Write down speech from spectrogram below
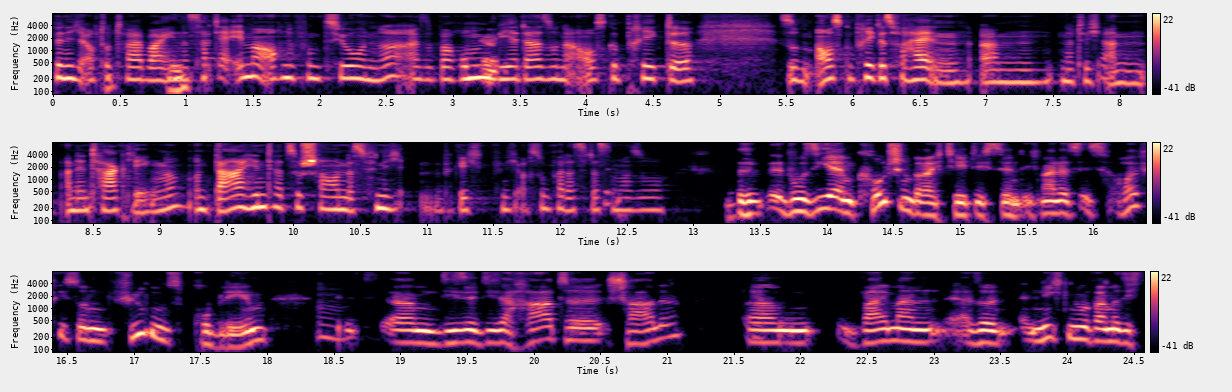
Bin ich auch total bei Ihnen. Mhm. Das hat ja immer auch eine Funktion, ne? Also warum ja. wir da so eine ausgeprägte, so ein ausgeprägtes Verhalten ähm, natürlich an, an den Tag legen. Ne? Und dahinter zu schauen, das finde ich wirklich, finde ich auch super, dass Sie das immer so also, wo Sie ja im Coaching-Bereich tätig sind, ich meine, das ist häufig so ein Führungsproblem, mhm. ist, ähm, diese, diese harte Schale, ähm, weil man, also nicht nur, weil man sich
